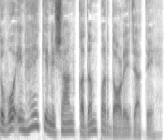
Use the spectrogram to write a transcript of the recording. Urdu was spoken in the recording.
تو وہ انہیں کے نشان قدم پر دوڑے جاتے ہیں۔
